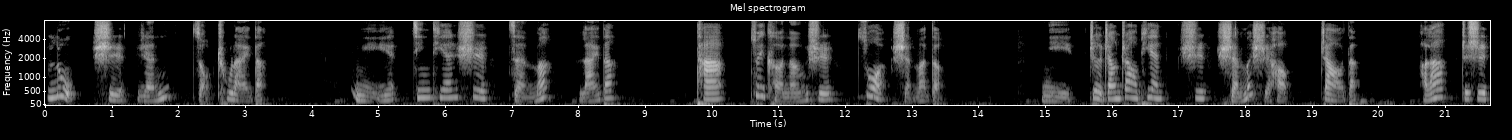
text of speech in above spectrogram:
路是人走出来的。你今天是怎么来的？他最可能是做什么的？你这张照片是什么时候照的？好啦，这是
